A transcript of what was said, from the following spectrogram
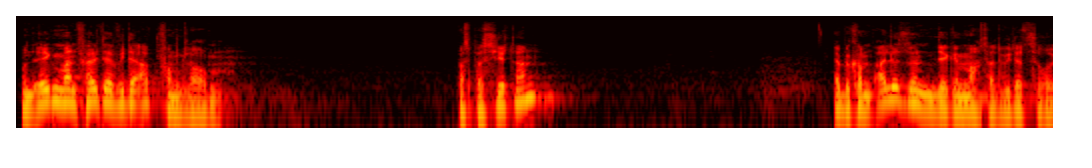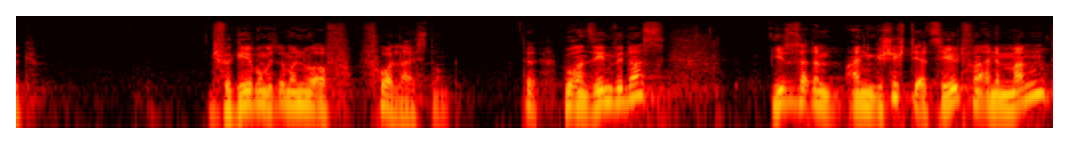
und irgendwann fällt er wieder ab vom Glauben? Was passiert dann? Er bekommt alle Sünden, die er gemacht hat, wieder zurück. Die Vergebung ist immer nur auf Vorleistung. Woran sehen wir das? Jesus hat eine Geschichte erzählt von einem Mann,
